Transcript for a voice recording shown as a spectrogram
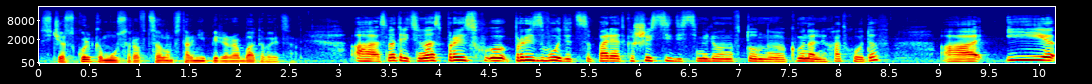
Сейчас сколько мусора в целом в стране перерабатывается? Вырабатывается? А, смотрите, у нас производится порядка 60 миллионов тонн э, коммунальных отходов, а, и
